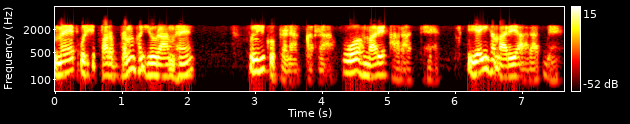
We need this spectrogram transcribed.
मैं उस पर ब्रह्म जो राम है उन्हीं को प्रणाम कर रहा हूँ। वो हमारे आराध्य हैं। यही हमारे आराध्य हैं।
